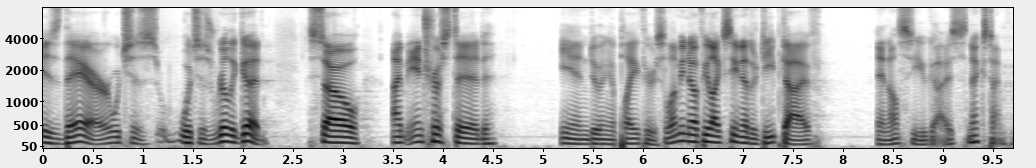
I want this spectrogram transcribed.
is there, which is which is really good. So I'm interested in doing a playthrough. So let me know if you'd like to see another deep dive, and I'll see you guys next time.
